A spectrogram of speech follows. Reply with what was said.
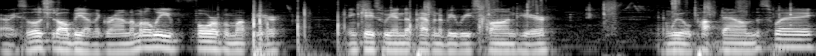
Alright, so those should all be on the ground. I'm going to leave four of them up here in case we end up having to be respawned here. And we will pop down this way.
